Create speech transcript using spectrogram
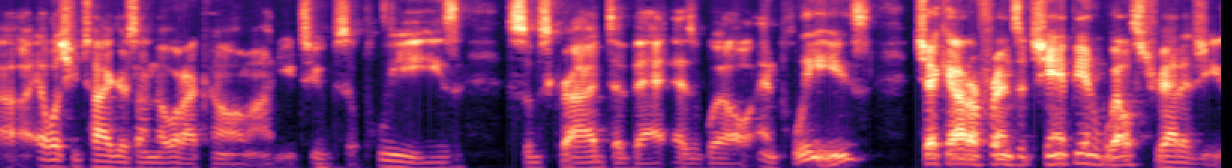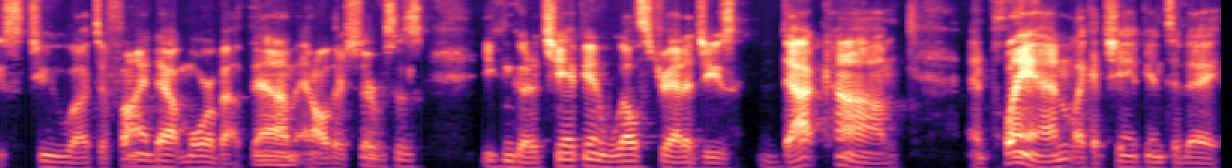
uh, LSU Tigers on NOLA.com on YouTube. So please subscribe to that as well. And please check out our friends at Champion Wealth Strategies to uh, to find out more about them and all their services. You can go to championwealthstrategies.com and plan like a champion today.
